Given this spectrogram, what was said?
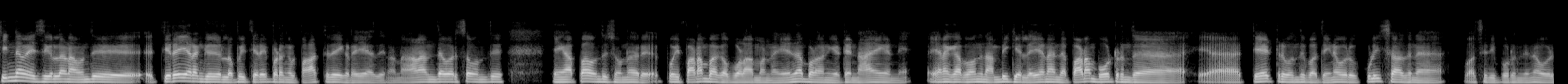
சின்ன வயசுகளில் நான் வந்து திரையரங்குகளில் போய் திரைப்படங்கள் பார்த்ததே கிடையாது. நான் ஆனால் அந்த வருஷம் வந்து எங்கள் அப்பா வந்து சொன்னார் போய் படம் பார்க்க போகலாமான்னு என்ன படம்னு கேட்டேன் நாயகன்னு. எனக்கு அப்போ வந்து நம்பிக்கை இல்லை. ஏன்னா இந்த படம் போட்டிருந்த தேட்ரு வந்து பார்த்தீங்கன்னா ஒரு குளிர்சாதன வசதி பொருந்தின ஒரு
